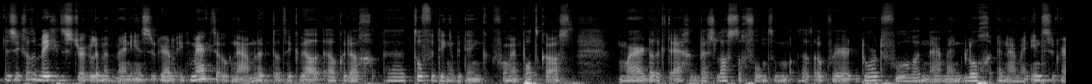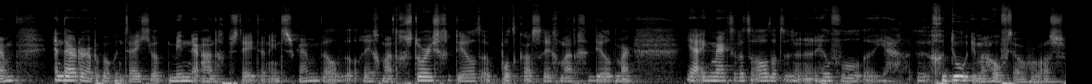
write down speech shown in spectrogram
dus ik zat een beetje te struggelen met mijn Instagram. Ik merkte ook namelijk dat ik wel elke dag uh, toffe dingen bedenk voor mijn podcast. Maar dat ik het eigenlijk best lastig vond om dat ook weer door te voeren naar mijn blog en naar mijn Instagram. En daardoor heb ik ook een tijdje wat minder aandacht besteed aan Instagram. Wel, wel regelmatig stories gedeeld, ook podcasts regelmatig gedeeld. Maar ja, ik merkte dat er altijd een, heel veel uh, ja, uh, gedoe in mijn hoofd over was.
